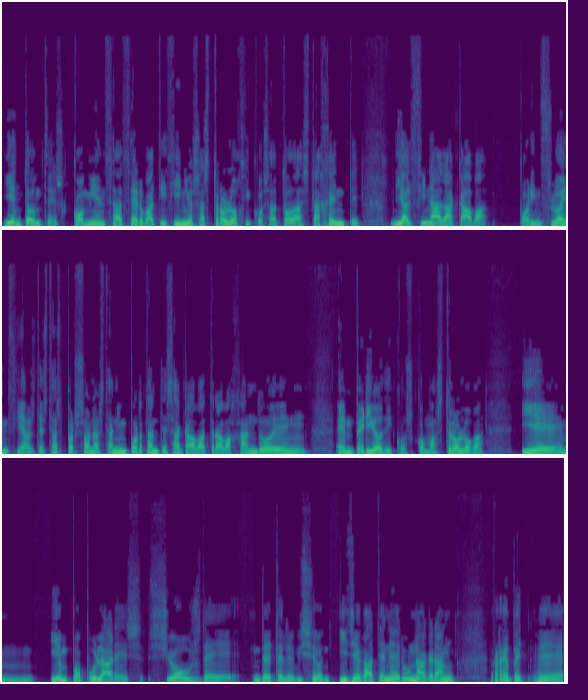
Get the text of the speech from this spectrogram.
y entonces comienza a hacer vaticinios astrológicos a toda esta gente, y al final acaba por influencias de estas personas tan importantes, acaba trabajando en, en periódicos como astróloga y en, populares shows de, de televisión. Y llega a tener una gran eh,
